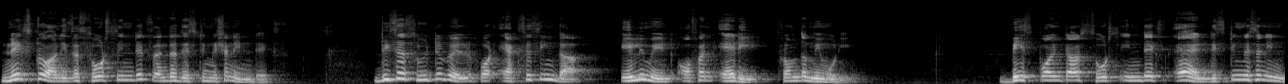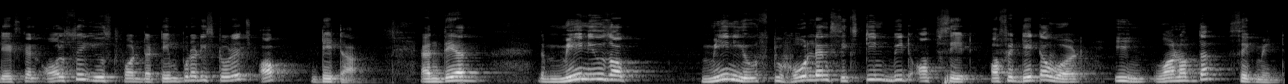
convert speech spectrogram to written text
Next one is the source index and the destination index. This is suitable for accessing the element of an array from the memory. Base pointer, source index and destination index can also be used for the temporary storage of data and they are the main use of main use to hold an 16 bit offset of a data word in one of the segment.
